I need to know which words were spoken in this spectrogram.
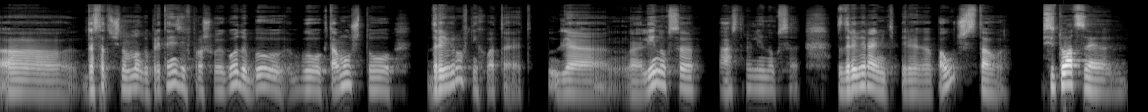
достаточно много претензий в прошлые годы было, было к тому, что драйверов не хватает для э, Linux, Astra Linux. С драйверами теперь э, получше стало? Ситуация,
